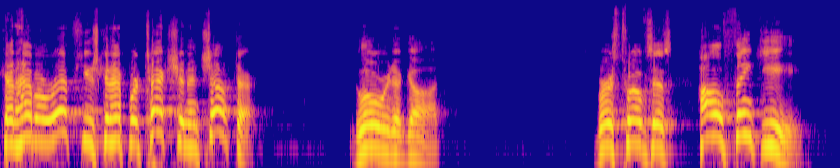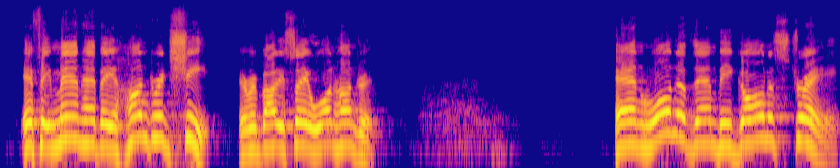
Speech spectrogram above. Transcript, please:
can have a refuge, can have protection and shelter. Glory to God. Verse 12 says, How think ye if a man have a hundred sheep? Everybody say 100. And one of them be gone astray.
